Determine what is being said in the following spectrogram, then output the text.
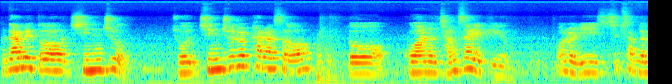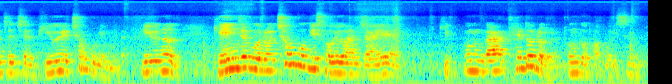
그 다음에 또 진주, 진주를 팔아서 또 구하는 장사의 비유. 오늘 이 13장 전체는 비유의 천국입니다. 비유는 개인적으로 천국이 소유한 자의 기쁨과 태도를 언급하고 있습니다.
